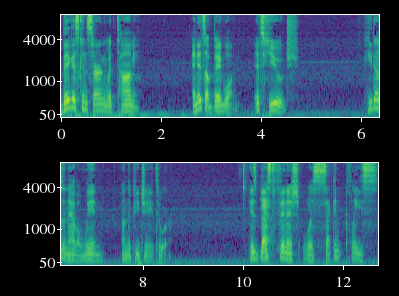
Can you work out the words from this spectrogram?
Biggest concern with Tommy, and it's a big one. It's huge. He doesn't have a win on the PGA Tour. His best yeah. finish was second place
